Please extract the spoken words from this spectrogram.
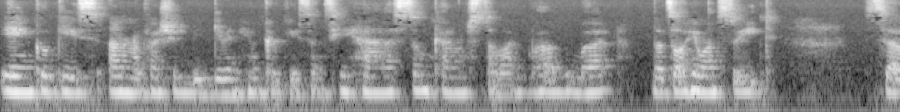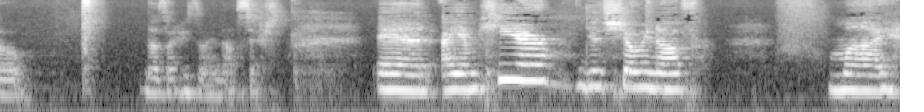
eating cookies. I don't know if I should be giving him cookies since he has some kind of stomach bug, but that's all he wants to eat. So that's what he's doing downstairs. And I am here just showing off my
